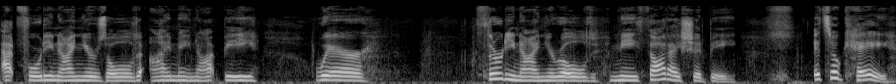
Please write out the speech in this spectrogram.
at 49 years old, I may not be where 39 year old me thought I should be. It's okay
